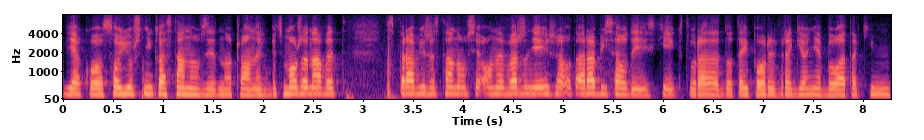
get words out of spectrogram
jako sojusznika Stanów Zjednoczonych. Być może nawet sprawi, że staną się one ważniejsze od Arabii Saudyjskiej, która do tej pory w regionie była takim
